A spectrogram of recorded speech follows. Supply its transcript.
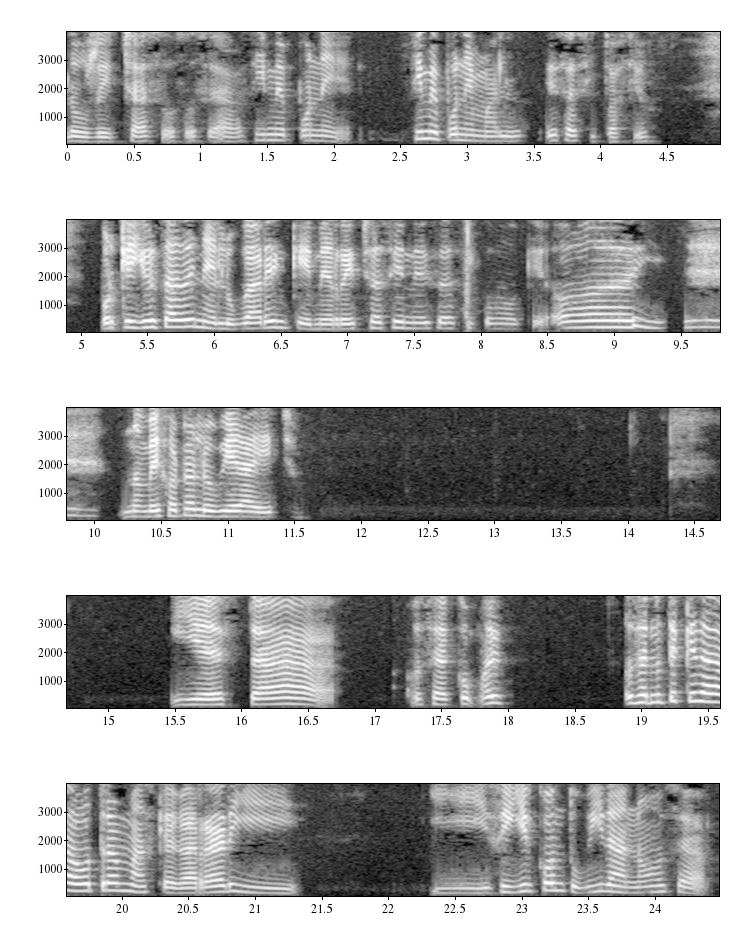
los rechazos, o sea, sí me pone, sí me pone mal esa situación. Porque yo he estado en el lugar en que me rechacen, es así como que, ay, no, mejor no lo hubiera hecho. Y está, o sea, como es, o sea, no te queda otra más que agarrar y, y seguir con tu vida, ¿no? O sea,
